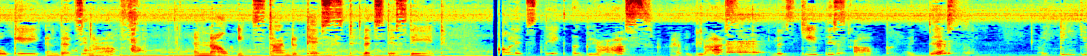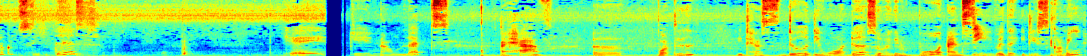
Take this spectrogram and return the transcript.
Okay and that's enough. And now it's time to test. Let's test it let's take a glass. I have a glass. Let's keep this up like this. I think you can see this. Okay. Okay now let's i have a bottle. It has dirty water so we're gonna pour and see whether it is coming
